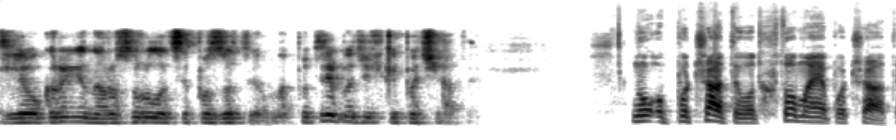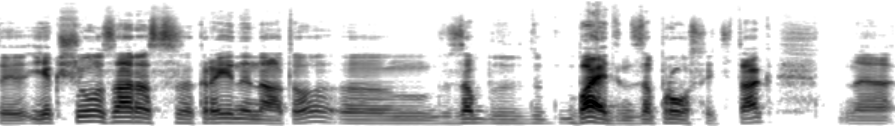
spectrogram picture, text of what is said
для України розрулиться позитивно. Потрібно тільки почати. Ну, почати, от хто має почати? Якщо зараз країни НАТО за, Байден запросить так, е,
